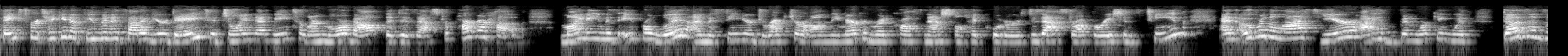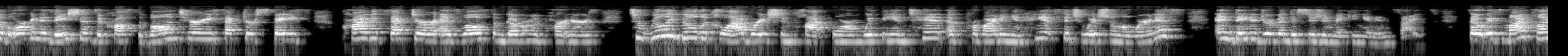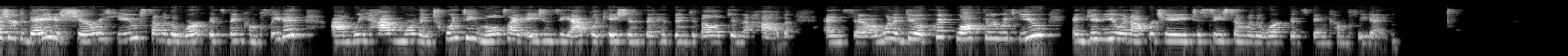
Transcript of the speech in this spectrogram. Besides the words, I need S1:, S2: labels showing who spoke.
S1: Thanks for taking a few minutes out of your day to join me to learn more about the Disaster Partner Hub. My name is April Wood. I'm a Senior Director on the American Red Cross National Headquarters Disaster Operations team. And over the last year, I have been working with dozens of organizations across the voluntary sector space, private sector, as well as some government partners to really build a collaboration platform with the intent of providing enhanced situational awareness and data-driven decision-making and insights. So it's my pleasure today to share with you some of the work that's been completed. Um, we have more than 20 multi-agency applications that have been developed in the hub. And so I wanna do a quick walkthrough with you and give you an opportunity to see some of the work that's been completed.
